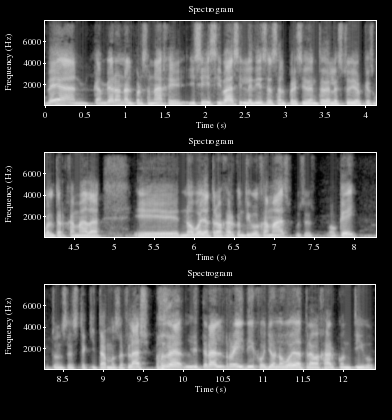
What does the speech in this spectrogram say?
vean, cambiaron al personaje. Y sí, si vas y le dices al presidente del estudio, que es Walter Hamada, eh, no voy a trabajar contigo jamás, pues es, ok, entonces te quitamos de Flash. O sea, literal, Rey dijo, yo no voy a trabajar contigo.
